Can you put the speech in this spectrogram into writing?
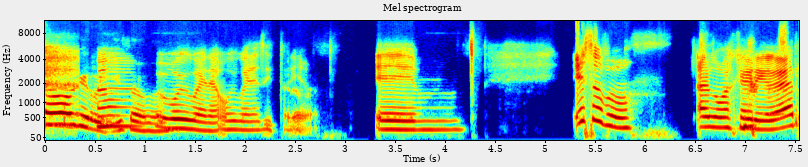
Oh, qué Ah, risa, muy buena, muy buena esa historia. bueno. Em, eso. ¿Algo más que agregar?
